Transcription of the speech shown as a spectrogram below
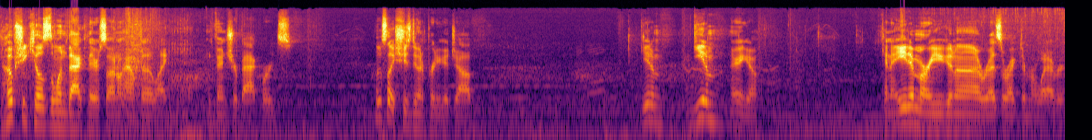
I hope she kills the one back there so I don't have to like venture backwards. Looks like she's doing a pretty good job. Get him. Get him. There you go. Can I eat him or are you gonna resurrect him or whatever?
